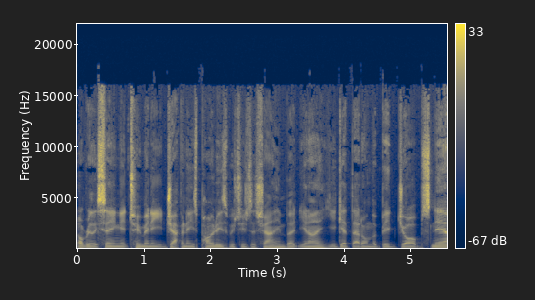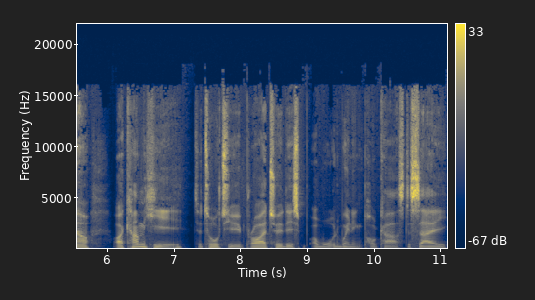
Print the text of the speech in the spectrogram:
Not really seeing it too many Japanese ponies, which is a shame, but you know, you get that on the big jobs. Now, I come here to talk to you prior to this award winning podcast to say,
